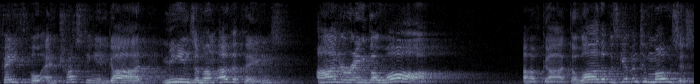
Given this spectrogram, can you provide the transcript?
faithful and trusting in God means, among other things, honoring the law of God, the law that was given to Moses.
